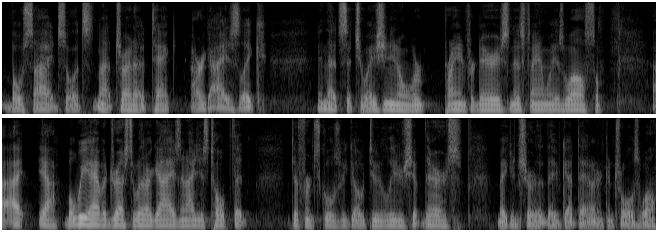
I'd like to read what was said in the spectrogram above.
both sides, so let's not try to attack our guys like in that situation. You know, we're praying for Darius and his family as well. So, I, yeah, but we have addressed it with our guys, and I just hope that different schools we go to, the leadership there is making sure that they've got that under control as well.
